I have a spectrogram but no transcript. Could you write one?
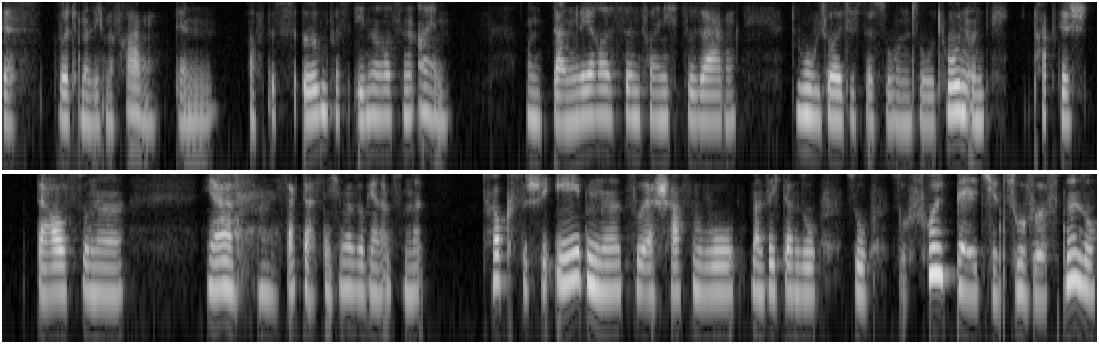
Das sollte man sich mal fragen, denn oft ist es irgendwas Inneres in einem. Und dann wäre es sinnvoll, nicht zu sagen, du solltest das so und so tun und praktisch daraus so eine, ja, ich sag das nicht immer so gerne, aber so eine toxische Ebene zu erschaffen, wo man sich dann so, so, so Schuldbällchen zuwirft. Ne? So,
